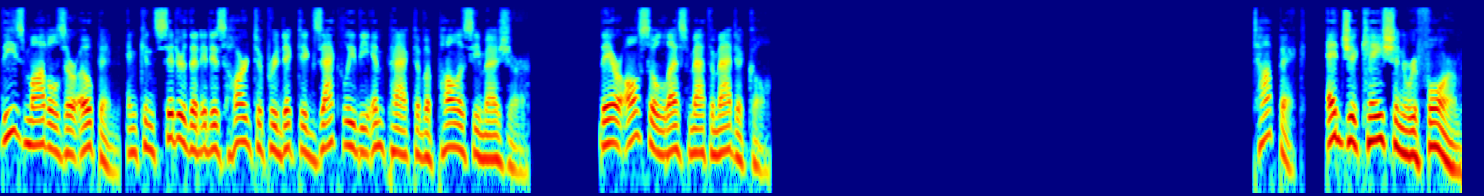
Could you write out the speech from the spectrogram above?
These models are open, and consider that it is hard to predict exactly the impact of a policy measure. They are also less mathematical. Education reform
